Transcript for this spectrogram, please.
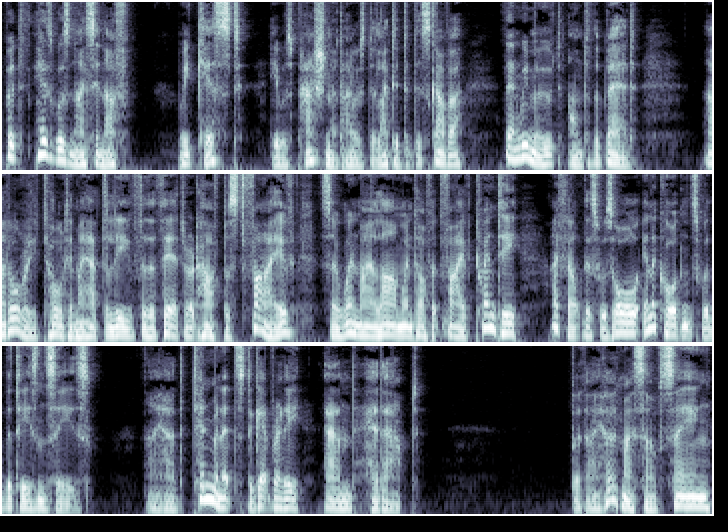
But his was nice enough. We kissed. He was passionate, I was delighted to discover. Then we moved on to the bed. I'd already told him I had to leave for the theatre at half past five, so when my alarm went off at five twenty, I felt this was all in accordance with the T's and C's. I had ten minutes to get ready and head out but I heard myself saying,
